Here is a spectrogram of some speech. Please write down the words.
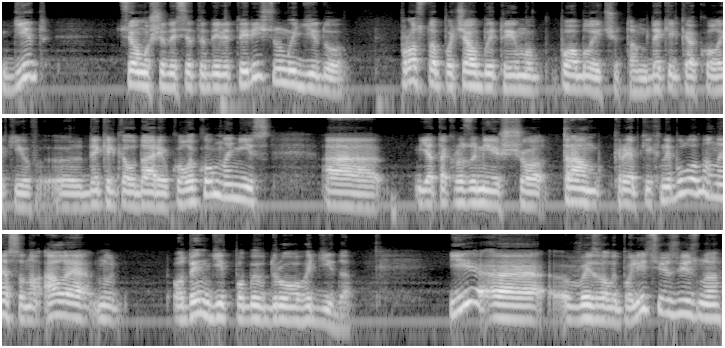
дід, цьому 69-річному діду, просто почав бити йому по обличчю. Там декілька кулаків, е, декілька ударів кулаком наніс. А, я так розумію, що травм крепких не було нанесено, але ну, один дід побив другого діда. І е, визвали поліцію, звісно,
